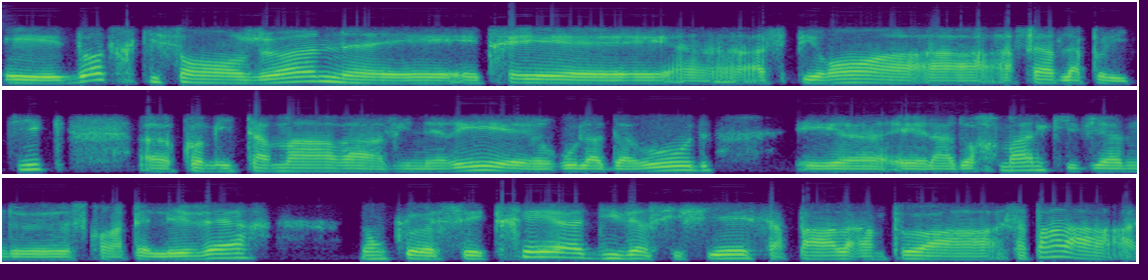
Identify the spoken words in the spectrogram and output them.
et d'autres qui sont jeunes et, très euh, aspirants à, à, faire de la politique, euh, comme Itamar Avineri et Rula Daoud et, et la Dochman qui viennent de ce qu'on appelle les Verts. Donc euh, c'est très euh, diversifié, ça parle un peu à, ça parle à,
